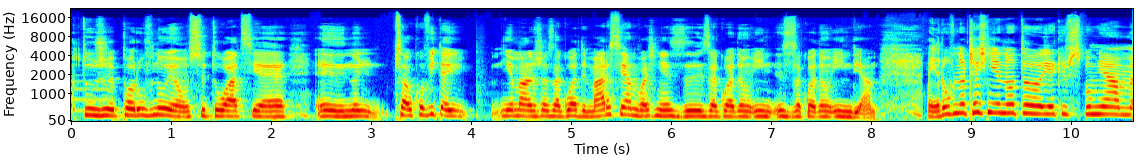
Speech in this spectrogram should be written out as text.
którzy porównują sytuację e, no, całkowitej niemalże zagłady Marsjan właśnie z zagładą, in, z zagładą Indian. Równocześnie, no to jak już wspomniałam,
